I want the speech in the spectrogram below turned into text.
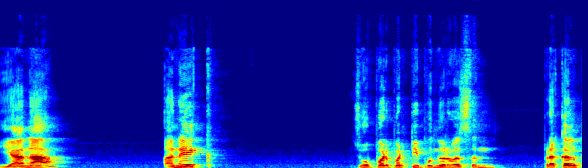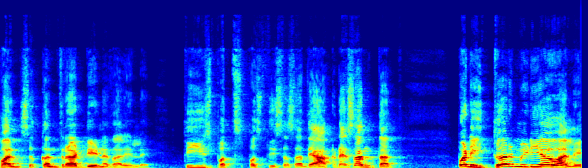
यांना अनेक झोपडपट्टी पुनर्वसन प्रकल्पांचं कंत्राट देण्यात आलेलं आहे. तीस पस पस्तीस असा त्या आकड्या सांगतात. पण इतर मीडियावाले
